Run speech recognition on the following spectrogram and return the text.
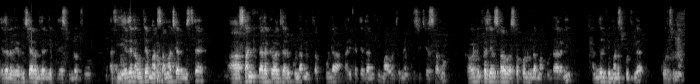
ఏదైనా వ్యభిచారం జరిగే ప్లేస్ ఉండొచ్చు. అది ఏదైనా ఉంటే మాకు సమాచారం ఇస్తే ఆ అసాంఘిక కార్యక్రమాలు జరగకుండా మేము తప్పకుండా అరికట్టేదానికి మా వంతు మేము కృషి చేస్తాము. కాబట్టి ప్రజల సపోర్ట్ కూడా మాకు ఉండాలని అందరికీ మనస్ఫూర్తిగా కోరుతున్నాను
